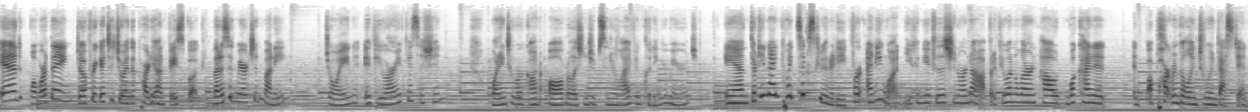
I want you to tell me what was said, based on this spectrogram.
and one more thing. Don't forget to join the party on Facebook Medicine, Marriage, and Money. Join if you are a physician wanting to work on all relationships in your life, including your marriage. And 39.6 community for anyone. You can be a physician or not, but if you want to learn how, what kind of apartment building to invest in,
